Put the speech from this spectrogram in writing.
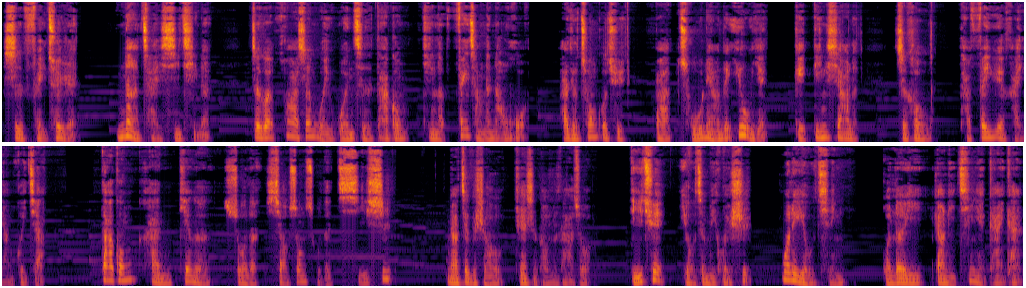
是翡翠人，那才稀奇呢。”这个化身为蚊子的大公听了，非常的恼火，他就冲过去把厨娘的右眼给盯瞎了，之后。他飞越海洋回家，大公和天鹅说了小松鼠的奇事。那这个时候，天使告诉他说：“的确有这么一回事。为了友情，我乐意让你亲眼看一看。”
